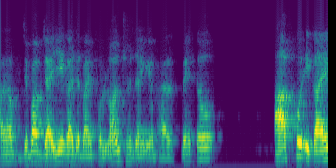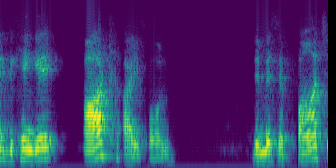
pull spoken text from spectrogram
अब जब आप जाइएगा, जब आईफोन लॉन्च हो जाएँगे भारत में तो आपको एकाएक दिखेंगे आठ आईफोन जिनमें से पाँच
